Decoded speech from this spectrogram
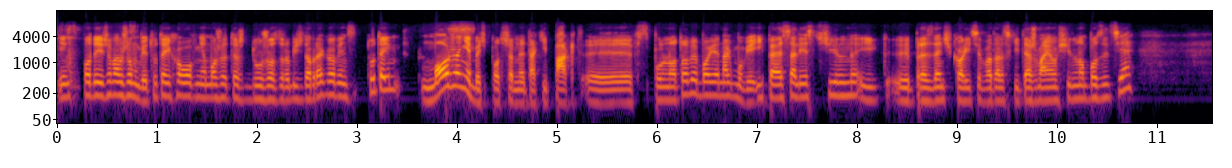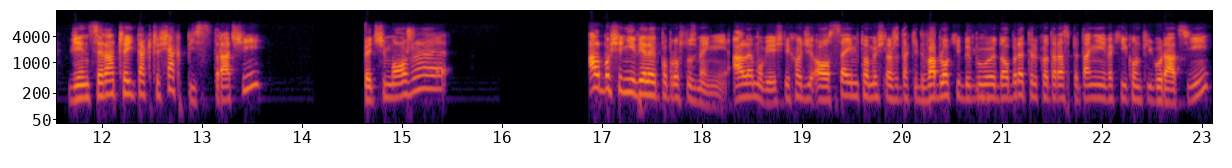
Więc podejrzewam, że mówię, tutaj Hołownia może też dużo zrobić dobrego, więc tutaj może nie być potrzebny taki pakt y, wspólnotowy, bo jednak mówię, i PSL jest silny, i y, prezydenci Koalicji Obywatelskiej też mają silną pozycję, więc raczej tak czy siak PiS straci. Być może albo się niewiele po prostu zmieni, ale mówię, jeśli chodzi o Sejm, to myślę, że takie dwa bloki by były dobre, tylko teraz pytanie w jakiej konfiguracji.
